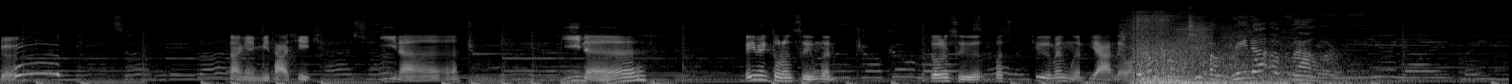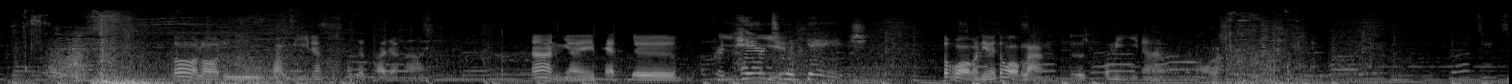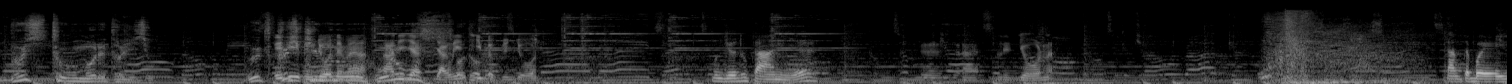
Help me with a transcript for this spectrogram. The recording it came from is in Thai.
เกินนั่นไงมีทาชิอีหนะอีหนะเฮ้ยแม่งตัวหนังสือเหมือน ตัวหนังสือชื่อแม่งเหมือนพี่อาร์ตเลยว่ะ To Arena of Valor. ก็รอดูฝั่งนี้นะถ้าเกิดทานยังไงนั่นไงแพทเดิม Prepare เหี้ to ย engage. ต้องออกอันนี้ไม่ต้องออกล้างเออก็มีอีหน้าไม่ต้องออกล้าง 武士と生まれた以上 เฮ้ยพี่ 美 ผม しき โย 者 นได้ไหม を อะตาที่อยาก 滅ぼす อยากเล่นทีมแบ 定 บโยนโยน มึงยืนทุกตาหนีเอ้ย เออก็ได้เล่นโยนอะ ตามจะเบย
